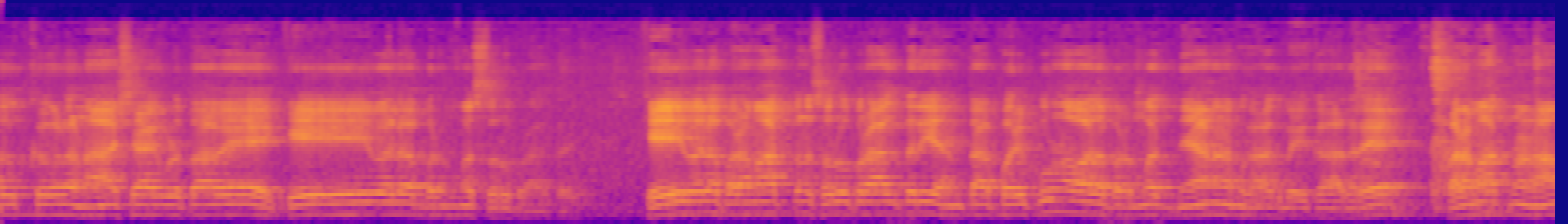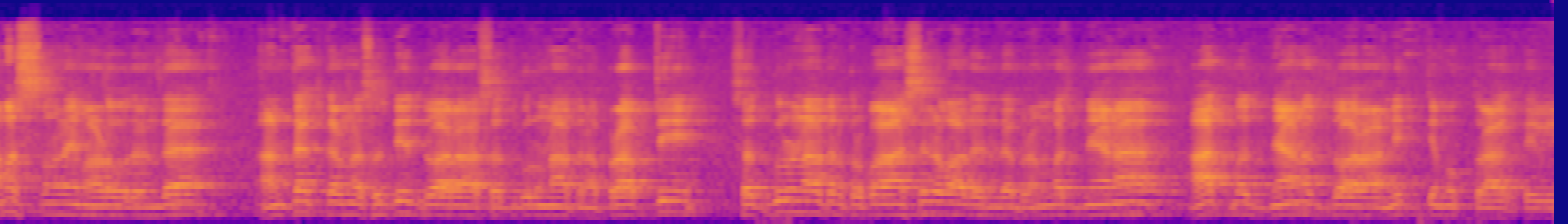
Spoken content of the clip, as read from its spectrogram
ದುಃಖಗಳ ನಾಶ ಆಗಿಬಿಡ್ತಾವೆ, ಕೇವಲ ಬ್ರಹ್ಮ ಸ್ವರೂಪರಾಗ್ತದೆ. ಕೇವಲ ಪರಮಾತ್ಮನ ಸ್ವರೂಪರಾಗ್ತರಿ ಅಂಥ ಪರಿಪೂರ್ಣವಾದ ಬ್ರಹ್ಮಜ್ಞಾನ ನಮಗಾಗಬೇಕಾದರೆ, ಪರಮಾತ್ಮನ ನಾಮಸ್ಮರಣೆ ಮಾಡುವುದರಿಂದ ಅಂತಃಕರಣ ಶುದ್ಧಿ ದ್ವಾರ ಸದ್ಗುರುನಾಥನ ಪ್ರಾಪ್ತಿ ಸದ್ಗುರುನಾಥನ ಕೃಪಾ ಆಶೀರ್ವಾದದಿಂದ ಬ್ರಹ್ಮಜ್ಞಾನ ಆತ್ಮಜ್ಞಾನದ್ವಾರ ನಿತ್ಯ ಮುಕ್ತರಾಗ್ತೀವಿ,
